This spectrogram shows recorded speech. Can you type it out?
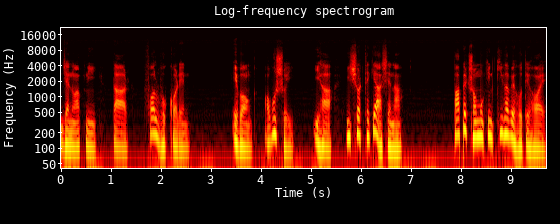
যেন আপনি তার ফল ভোগ করেন এবং অবশ্যই ইহা ঈশ্বর থেকে আসে না। পাপের সম্মুখীন কীভাবে হতে হয়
